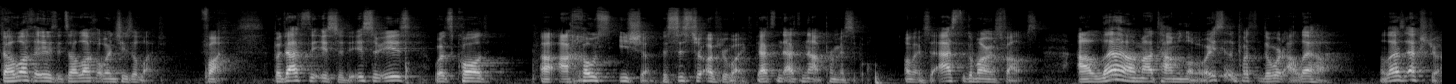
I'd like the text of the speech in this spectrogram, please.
the halacha is, it's halacha when she's alive. Fine. But that's the isser. The isser is what's called uh, achos isha, the sister of your wife. That's, that's not permissible. Okay, so ask the Gemara as follows. Aleha matam Why do you say the, the word aleha? Aleha is extra.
